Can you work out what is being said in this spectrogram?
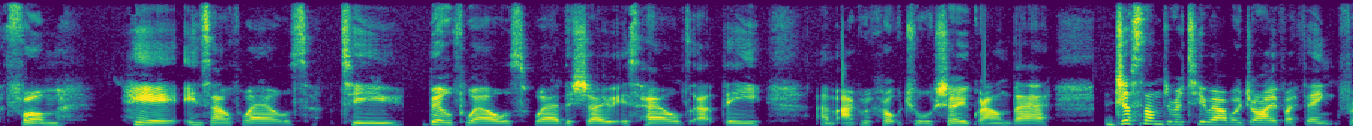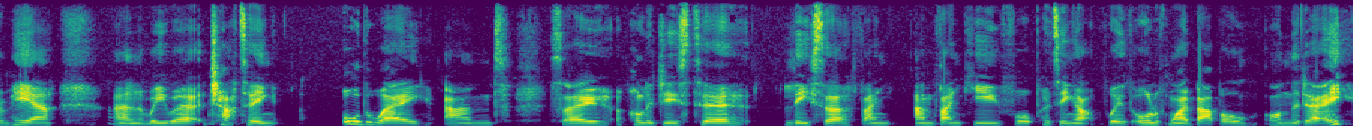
from here in South Wales to Builth Wells where the show is held at the um, agricultural showground there. Just under a two hour drive I think from here and we were chatting all the way and so apologies to Lisa thank and thank you for putting up with all of my babble on the day.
